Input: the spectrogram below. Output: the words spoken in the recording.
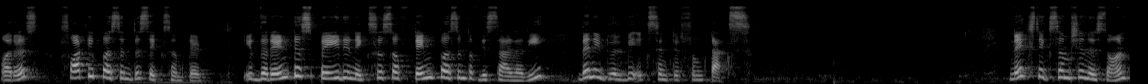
or else 40% is exempted. If the rent is paid in excess of 10% of the salary, then it will be exempted from tax. Next exemption is on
